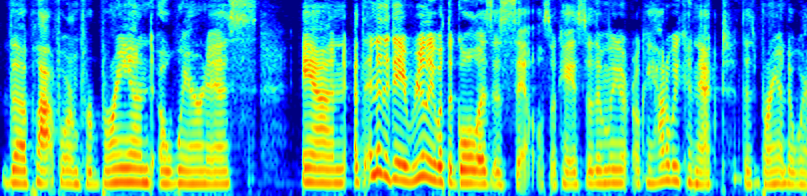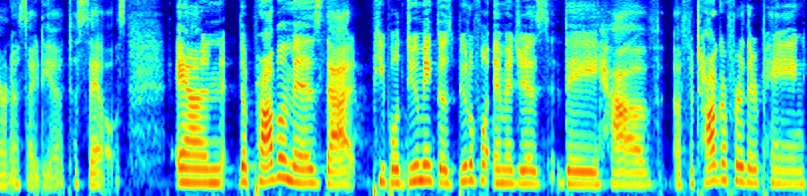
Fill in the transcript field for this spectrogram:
the platform for brand awareness. And at the end of the day, really what the goal is is sales. Okay. So then we okay, how do we connect this brand awareness idea to sales? And the problem is that people do make those beautiful images. They have a photographer they're paying.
